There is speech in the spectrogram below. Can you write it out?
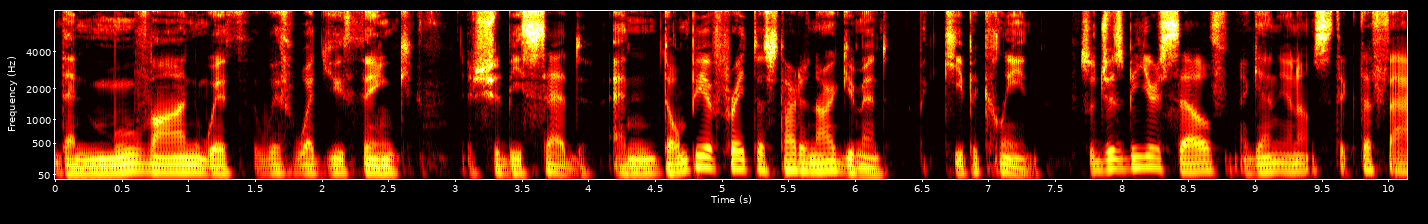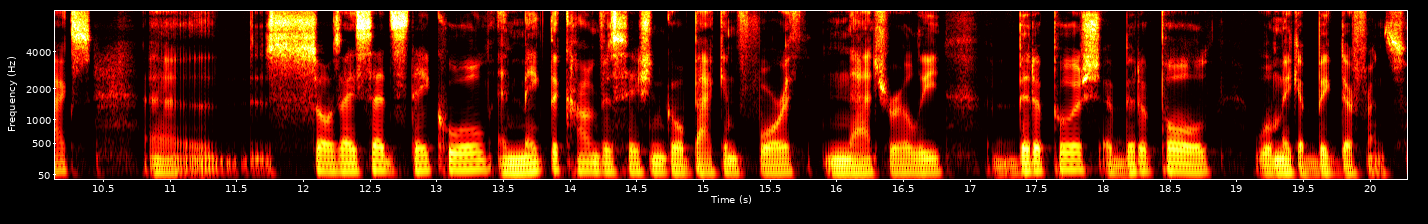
then move on with with what you think should be said and don't be afraid to start an argument but keep it clean so just be yourself again you know stick to facts uh, so as i said stay cool and make the conversation go back and forth naturally a bit of push a bit of pull will make a big difference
